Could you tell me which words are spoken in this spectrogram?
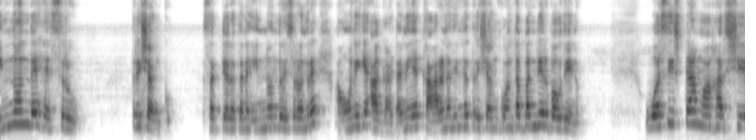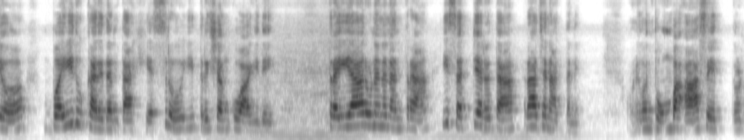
ಇನ್ನೊಂದೇ ಹೆಸರು ತ್ರಿಶಂಕು. ಸತ್ಯರಥನ ಇನ್ನೊಂದು ಹೆಸರು ಅಂದರೆ ಅವನಿಗೆ ಆ ಘಟನೆಯ ಕಾರಣದಿಂದ ತ್ರಿಶಂಕು ಅಂತ ಬಂದಿರಬಹುದೇನು. ವಸಿಷ್ಠ ಮಹರ್ಷಿಯು ಬೈದು ಕರೆದಂಥ ಹೆಸರು ಈ ತ್ರಿಶಂಕು ಆಗಿದೆ. ತ್ರಯ್ಯಾರುಣನ ನಂತರ ಈ ಸತ್ಯರಥ ರಾಜನಾಗ್ತಾನೆ. ಅವನಿಗೊಂದು ತುಂಬ ಆಸೆ, ದೊಡ್ಡ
